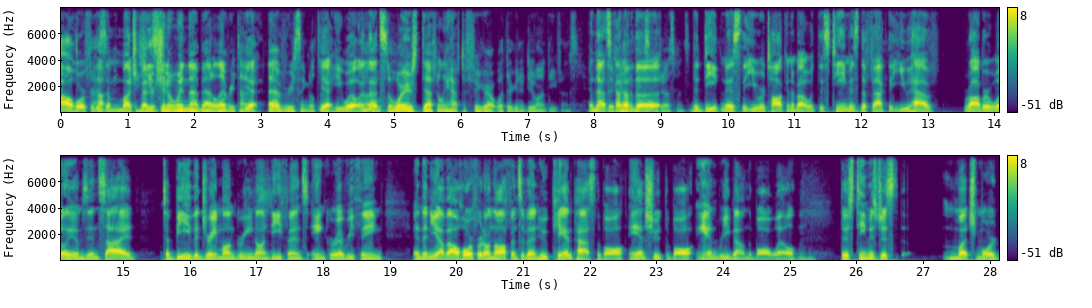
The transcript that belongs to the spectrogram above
Al Horford is a much better He's going to win that battle every time. Yeah. Every single time. Yeah, he will. And Uh, that's the Warriors definitely have to figure out what they're going to do on defense. And They- that's kind of the adjustments. the deepness that you were talking about with this team is the fact that you have Robert Williams inside to be the Draymond Green on defense, anchor everything. And then you have Al Horford on the offensive end who can pass the ball and shoot the ball and rebound the ball well. This team is just much more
